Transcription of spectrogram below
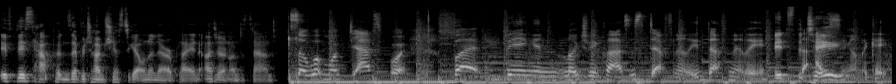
if this happens every time she has to get on an airplane? I don't understand. So what more could you ask for? But being in luxury class is definitely, definitely It's the tea. icing on the cake.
